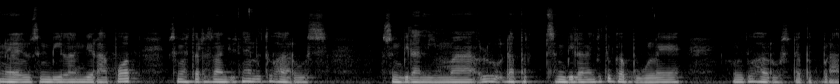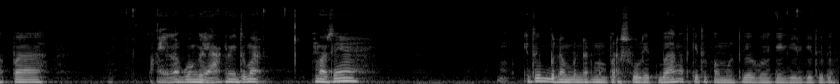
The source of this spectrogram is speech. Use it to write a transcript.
nilai lu 9 di rapot semester selanjutnya lu tuh harus 95 lu dapat 9 aja tuh gak boleh. Lu tuh harus dapat berapa. Ayolah gue nggak yakin itu mak. Maksudnya itu benar-benar mempersulit banget gitu kalau menurut gue kayak gitu gitu tuh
